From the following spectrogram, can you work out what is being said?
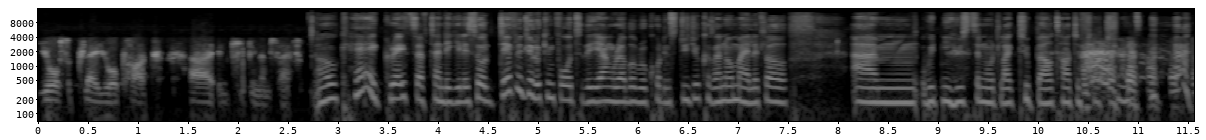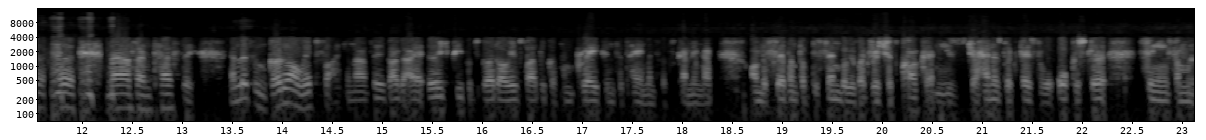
you also play your part uh, in keeping them safe. Okay, great stuff, Thandekile. So definitely looking forward to the Young Rebel recording studio because I know my little um, Whitney Houston would like to belt out a few tunes. no, fantastic. And listen, go to our website. And I, say, I urge people to go to our website. We've got some great entertainment that's coming up. On the 7th of December, we've got Richard Cock and his Johannesburg Festival Orchestra singing some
